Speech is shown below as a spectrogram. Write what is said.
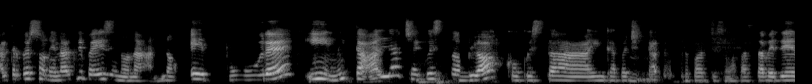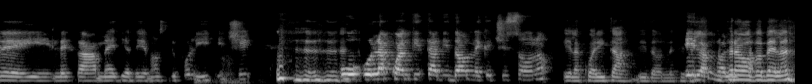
altre persone in altri paesi non hanno. Eppure in Italia c'è questo blocco, questa incapacità, d'altra parte insomma basta vedere l'età media dei nostri politici o, o, la quantità di donne che ci sono. E la qualità di donne che e ci sono. Qualità. Però vabbè, la...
